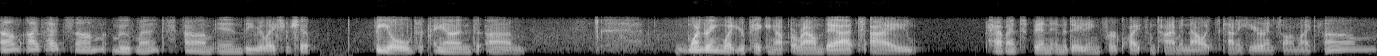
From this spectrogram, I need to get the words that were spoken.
Um, I've had some movement um, in the relationship field and um, wondering what you're picking up around that. I haven't been in the dating for quite some time, and now it's kind of here, and so I'm like, um,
